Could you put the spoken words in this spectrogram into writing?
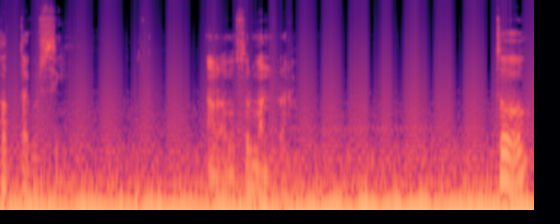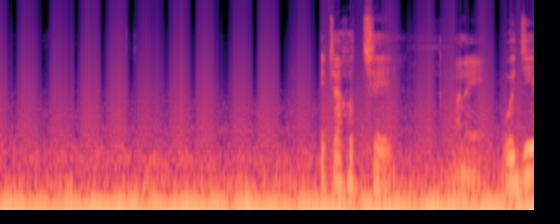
হত্যা করছি। আমরা মুসলমানরা। তো এটা হচ্ছে মানে ওই যে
